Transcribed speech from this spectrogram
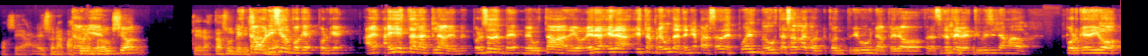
O sea, es una pastura en producción que la estás utilizando. Está buenísimo porque, porque ahí está la clave. Por eso me, gustaba, digo, era, era, esta pregunta que tenía para hacer después, me gusta hacerla con, tribuna, pero, pero si no te, hubiese llamado. Porque digo,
